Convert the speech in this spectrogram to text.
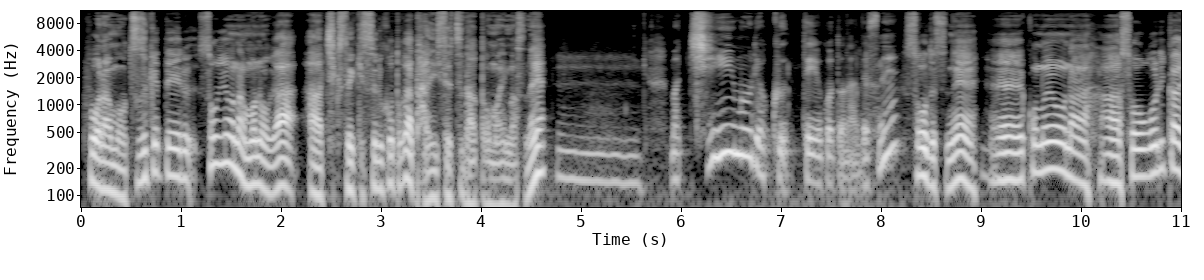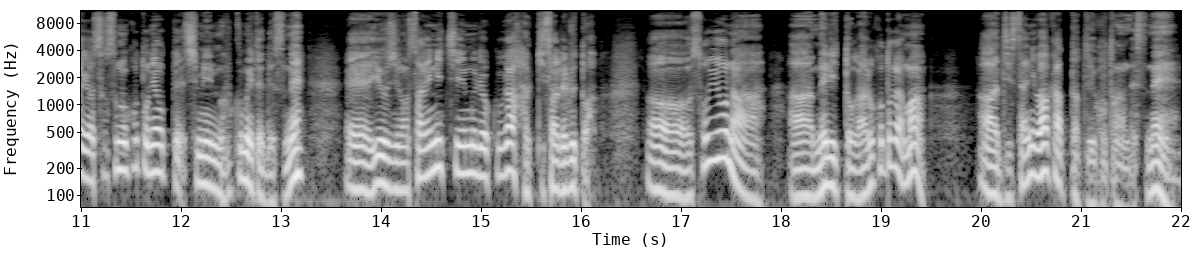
フォーラムを続けているそういうようなものが蓄積することが大切だと思いますね。うんまあ、チーム力っていうことなんですね。そうですね、えー、このようなあ相互理解が進むことによって市民も含めてですね、えー、有事の際にチーム力が発揮されるとあそういうようなあメリットがあることが、まあ、あ実際に分かったということなんですね。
